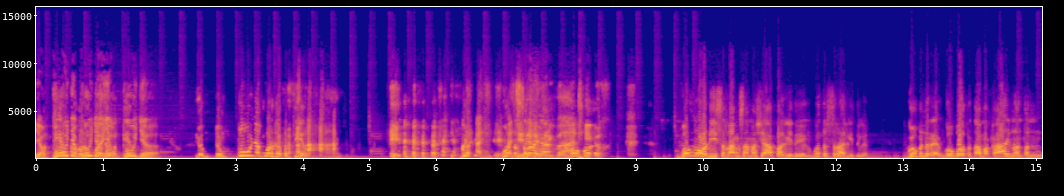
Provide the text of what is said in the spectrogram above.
yang petir, punya punya yang petir? punya. yang yang punya keluarga petir. gue Gua Anjing terserah ya. dong. gue mau diserang sama siapa gitu ya, gue terserah gitu kan. Gue bener ya, gue baru pertama kali nonton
